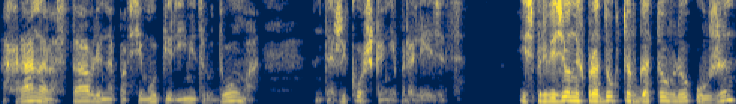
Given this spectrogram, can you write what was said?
Охрана расставлена по всему периметру дома. Даже кошка не пролезет. Из привезенных продуктов готовлю ужин,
